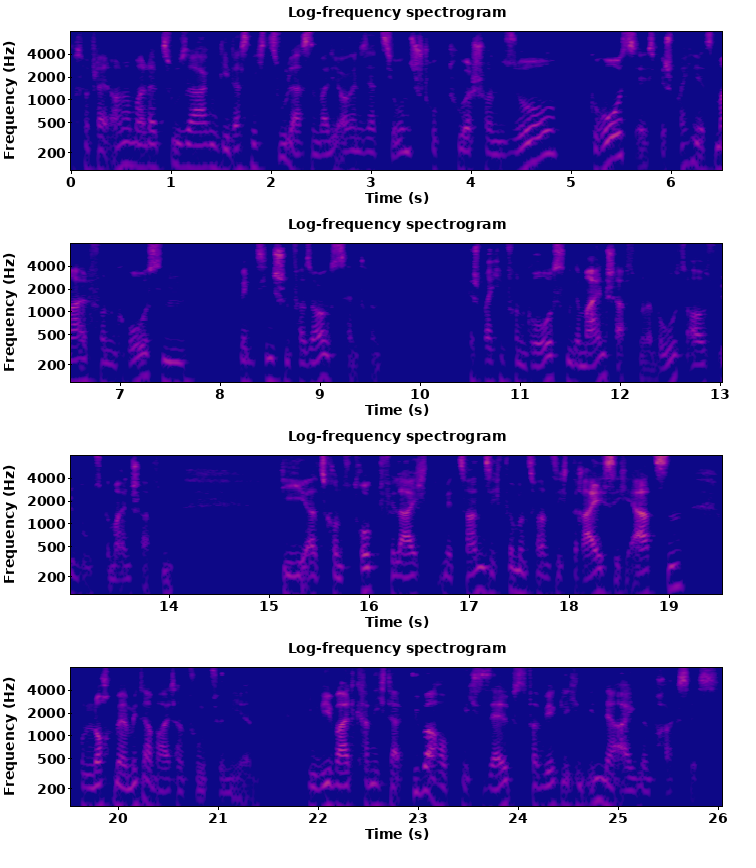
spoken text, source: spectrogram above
muss man vielleicht auch nochmal dazu sagen, die das nicht zulassen, weil die Organisationsstruktur schon so groß ist. Wir sprechen jetzt mal von großen medizinischen Versorgungszentren. Wir sprechen von großen Gemeinschaften oder Berufsausübungsgemeinschaften, die als Konstrukt vielleicht mit 20, 25, 30 Ärzten und noch mehr Mitarbeitern funktionieren. Inwieweit kann ich da überhaupt mich selbst verwirklichen in der eigenen Praxis?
